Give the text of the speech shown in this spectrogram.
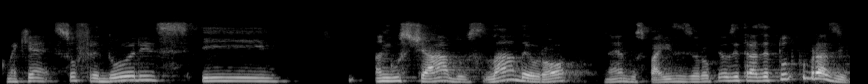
como é que é? Sofredores e angustiados lá da Europa, né, dos países europeus e trazer tudo para o Brasil.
